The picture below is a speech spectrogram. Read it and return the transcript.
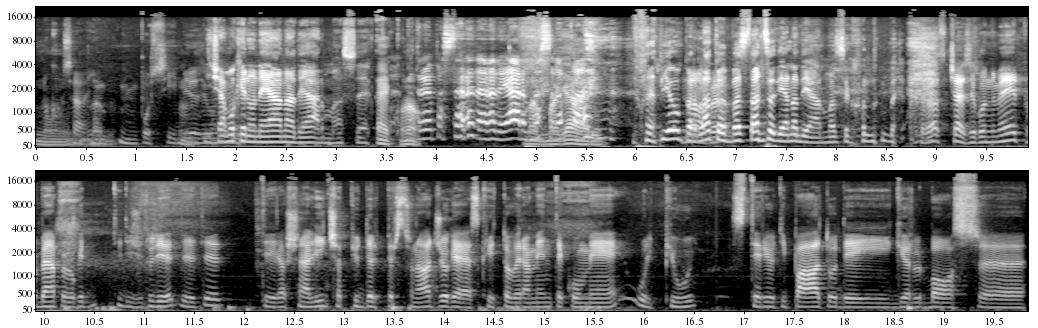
non, Cioè, im- impossibile. secondo Diciamo me. che non è Anna de Armas, ecco. ecco no. Potrebbe passare da Ana de Armas Ma la magari. Abbiamo No, parlato però- abbastanza di Anna de Armas, secondo me. Però, cioè, secondo me il problema è proprio che ti dici tu di, di, di, di la scena Lynch più del personaggio che è scritto veramente come il più stereotipato dei girl boss eh,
